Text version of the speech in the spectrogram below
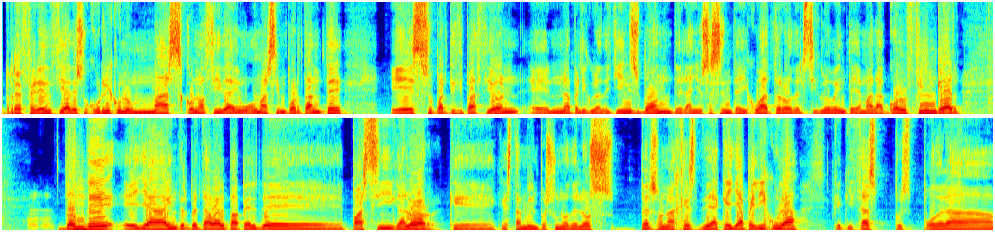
referencia de su currículum más conocida o más importante es su participación en una película de James Bond del año 64 del siglo XX llamada Goldfinger, donde ella interpretaba el papel de Passy Galore, que, es también pues uno de los personajes de aquella película que quizás pues podrá,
